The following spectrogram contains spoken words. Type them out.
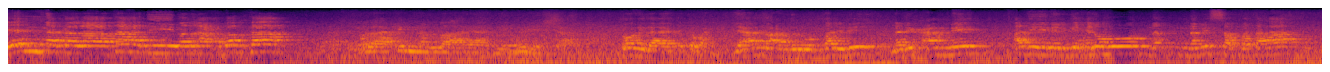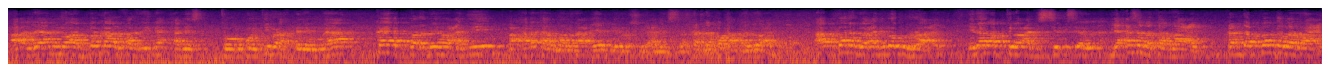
إنك لا تهدي من أحببت ولكن الله يهدي من يشاء. تو هداية توعي لأنه عبد المطلب نبيك عمي أدين الجحله نبي سبتها لأنه أبكى الفرين حدث تو كنت برحت لما كيبر به عدي بحرك المراعي اللي رسول عليه الصلاة والسلام. أبر بعدي بقول الراعي إن ربت وعد السكس لحسبة الراعي. كان دبك الراعي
